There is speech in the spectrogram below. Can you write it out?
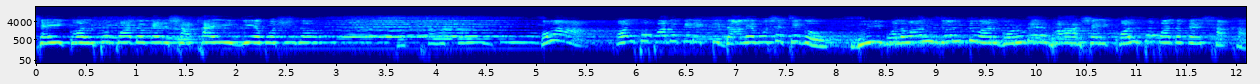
সেই কল্পপাদকের শাখায় গিয়ে বসল। ওমা, কল্পপাদকের একটি ডালে বসেছে গো। দুই বলবান জন্তু আর গরুরের ভার সেই কল্পপাদকের শাখা।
